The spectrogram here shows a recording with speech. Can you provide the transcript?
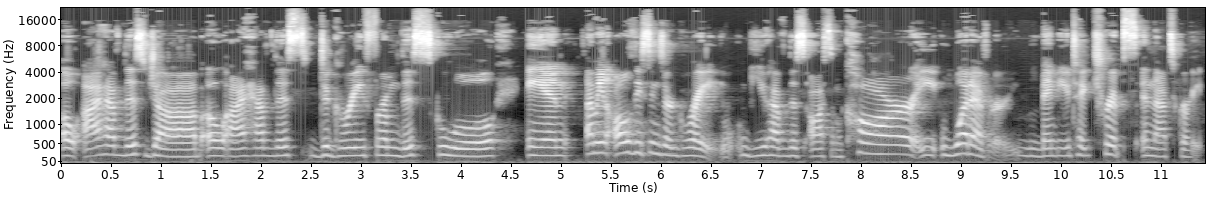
oh, I have this job, oh, I have this degree from this school and I mean all these things are great. You have this awesome car, whatever. Maybe you take trips and that's great.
